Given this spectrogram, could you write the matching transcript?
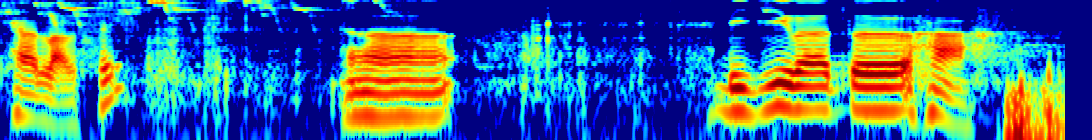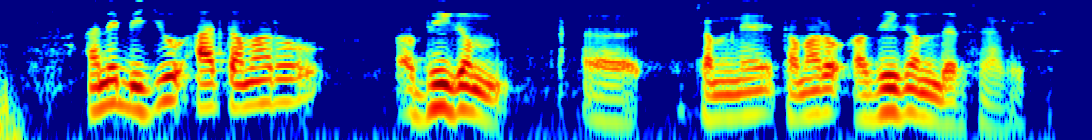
ખ્યાલ આવશે. બીજી વાત, હા. અને બીજું આ તમારો અભિગમ તમને તમારો અભિગમ દર્શાવે છે.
